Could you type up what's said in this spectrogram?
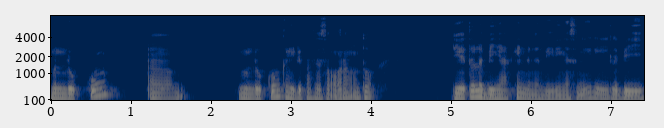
mendukung um, mendukung kehidupan seseorang untuk dia itu lebih yakin dengan dirinya sendiri, lebih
